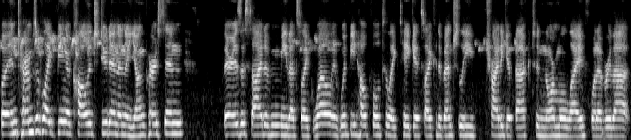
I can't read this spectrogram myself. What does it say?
But in terms of like being a college student and a young person there is a side of me that's like, well, it would be helpful to like take it so I could eventually try to get back to normal life, whatever that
